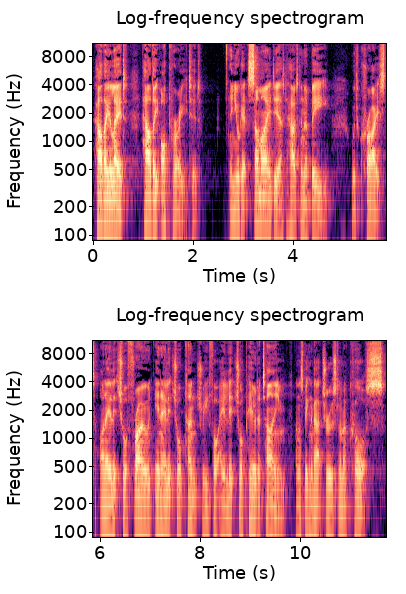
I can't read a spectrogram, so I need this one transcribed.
how they led, how they operated. And you'll get some idea as to how it's going to be with Christ on a literal throne in a literal country for a literal period of time. And I'm speaking about Jerusalem, of course.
